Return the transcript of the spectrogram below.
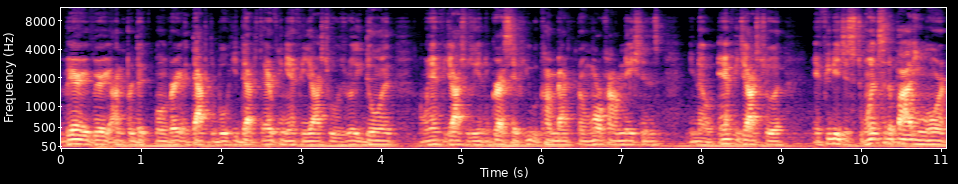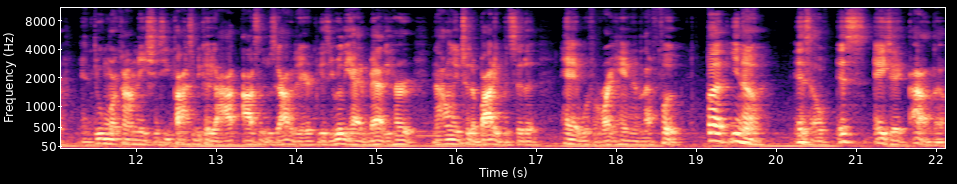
very, very unpredictable and very adaptable. He adapted to everything Anthony Joshua was really doing. When Anthony Joshua was getting aggressive, he would come back from more combinations. You know, Anthony Joshua, if he did just went to the body more and threw more combinations, he possibly could have got Usyk out of there because he really had badly hurt, not only to the body but to the head with a right hand and left foot. But you know, it's it's AJ. I don't know.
